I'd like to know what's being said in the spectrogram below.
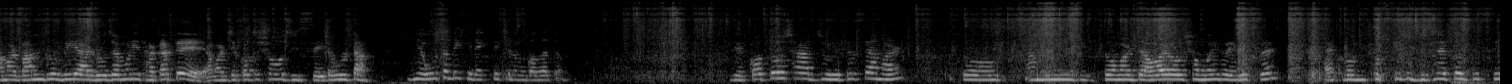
আমার বান্ধবী আর রোজামণি থাকাতে আমার যে কত সহজ হচ্ছে এটা উল্টা। হ্যাঁ ওটা দেখে দেখতেছিলাম গলাটা। যে কত সাহায্য হইতেছে আমার। তো আমি তো আমার যাওয়ারও সময় হয়ে গেছে। এখন সব কিছু বুঝে চলতেছি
